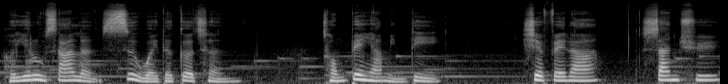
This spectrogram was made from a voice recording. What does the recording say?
和耶路撒冷四围的各城，从便雅悯地、谢菲拉山区，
